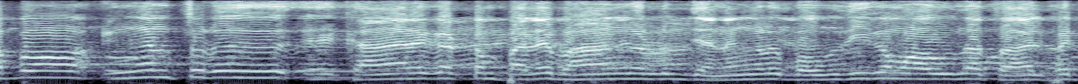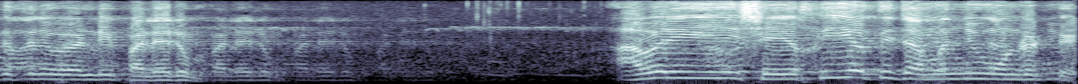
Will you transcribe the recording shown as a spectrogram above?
അപ്പോ ഇങ്ങനത്തെ ഒരു കാലഘട്ടം പല ഭാഗങ്ങളിലും ജനങ്ങൾ ഭൗതികമാവുന്ന താല്പര്യത്തിന് വേണ്ടി പലരും. അവർ ഈ ഷെഹിയത്ത് ചമഞ്ഞുകൊണ്ടിട്ട്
